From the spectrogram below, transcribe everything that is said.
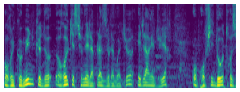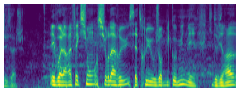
rue commune que de re-questionner la place de la voiture et de la réduire au profit d'autres usages. Et voilà, réflexion sur la rue, cette rue aujourd'hui commune, mais qui deviendra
